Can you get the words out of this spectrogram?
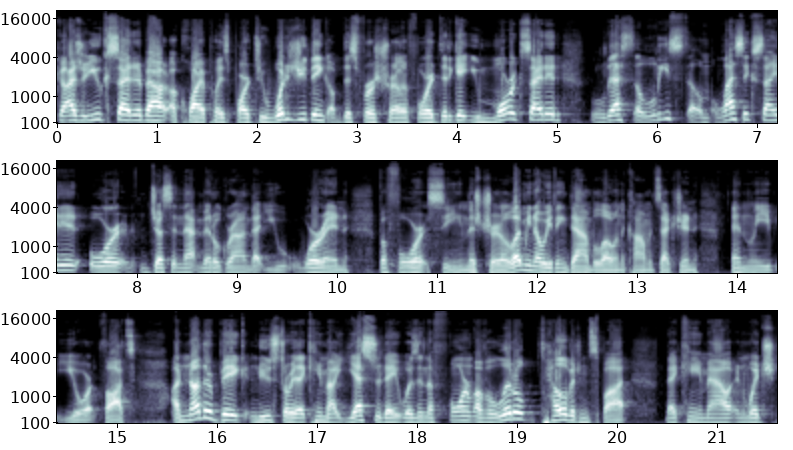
Guys, are you excited about A Quiet Place Part 2? What did you think of this first trailer for it? Did it get you more excited, less at least um, less excited, or just in that middle ground that you were in before seeing this trailer? Let me know what you think down below in the comment section and leave your thoughts. Another big news story that came out yesterday was in the form of a little television spot that came out in which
